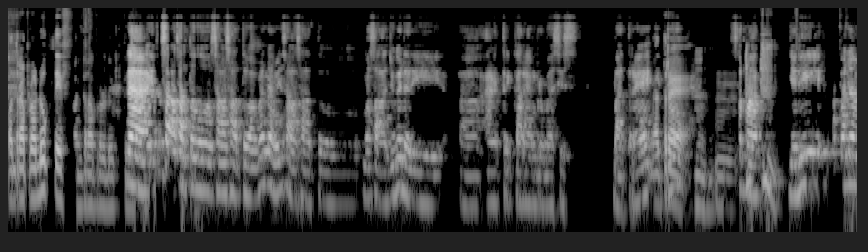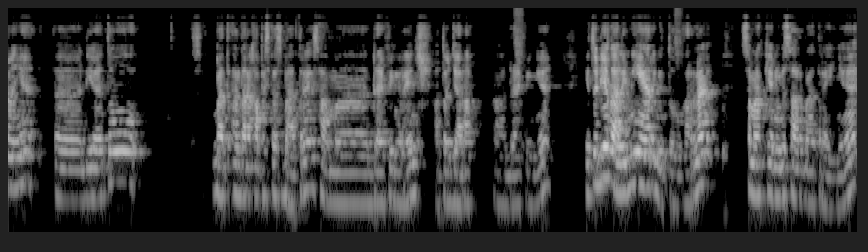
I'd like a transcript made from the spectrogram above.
Kon- kontraproduktif. Kontraproduktif. Nah, itu salah satu salah satu apa namanya? salah satu masalah juga dari uh, electric car yang berbasis baterai. Baterai. Hmm. Hmm. Itu semak. Jadi apa namanya? uh, dia tuh bat antara kapasitas baterai sama driving range atau jarak uh, drivingnya itu dia nggak linear gitu karena semakin besar baterainya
